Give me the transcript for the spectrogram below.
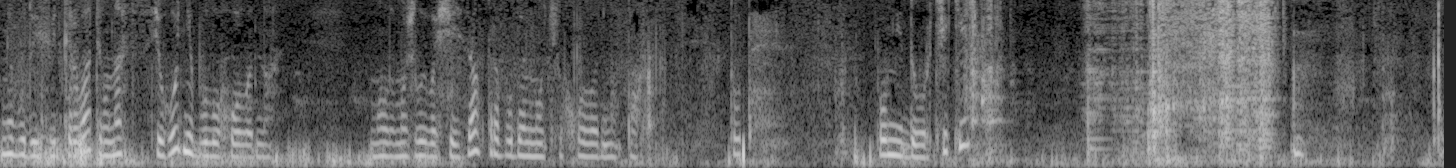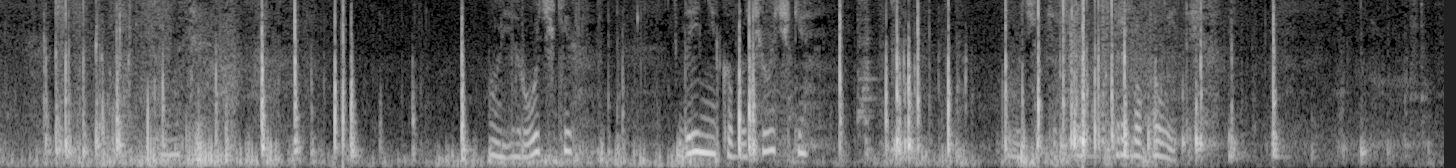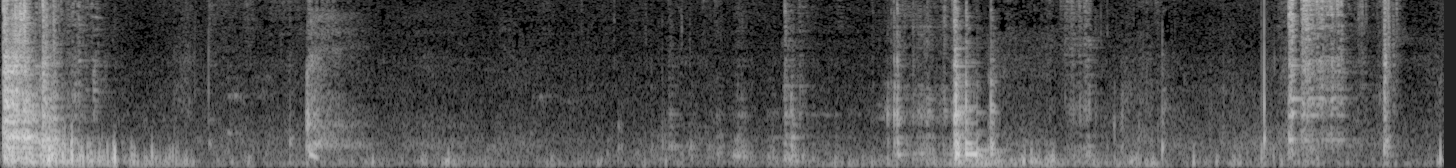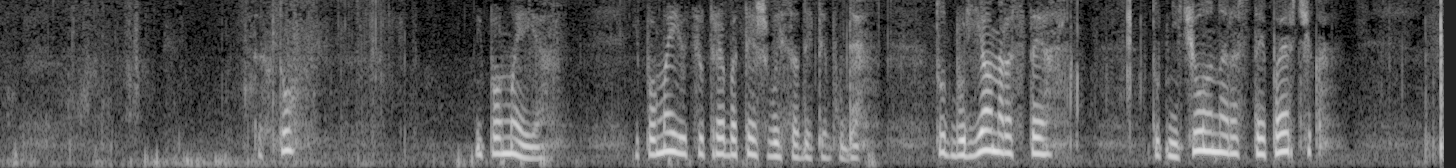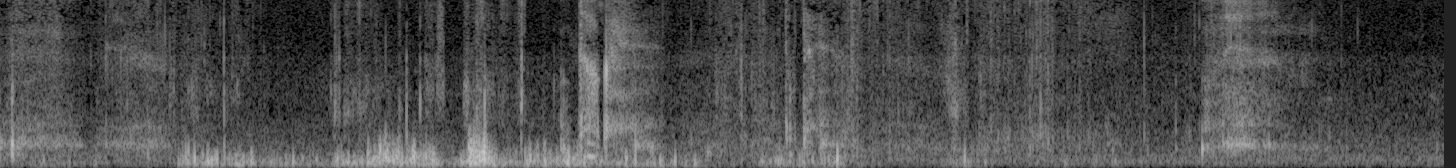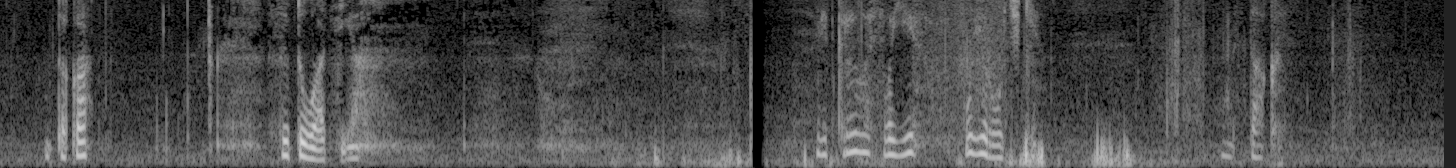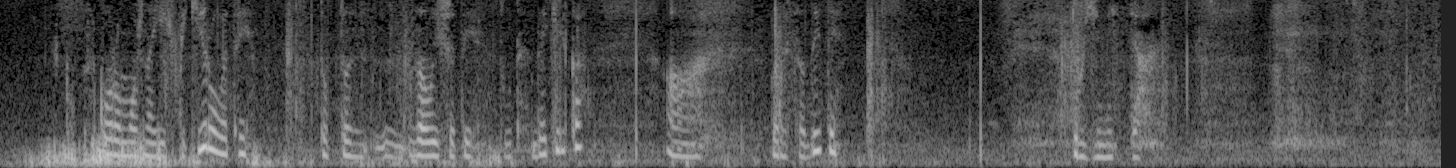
Не буду їх відкривати. У нас сьогодні було холодно. Можливо, ще й завтра буде вночі холодно. Так. Тут помідорчики. Ось огірочки, дині, кабачочки. Коротше, це все треба палити. Це хто? І помея. І помею цю треба теж висадити буде. Тут бур'ян росте, тут нічого не росте, перчик. Так. Тут. Така ситуація. відкрила свої огірочки. Ось так. Ск- Скоро можна їх пікірувати, тобто з- з- залишити тут декілька, а пересадити в другі місця.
